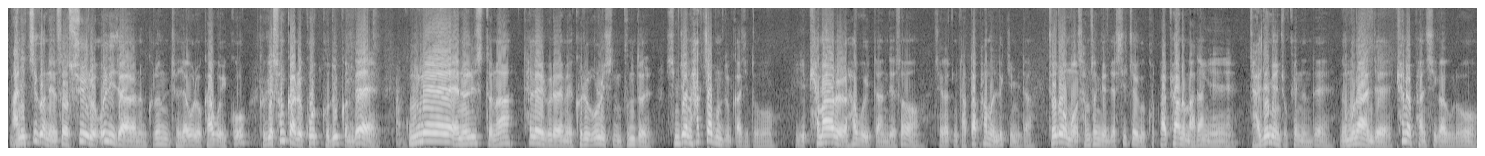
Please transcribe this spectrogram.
많이 찍어내서 수율을 올리자라는 그런 전략으로 가고 있고 그게 성과를 곧 거둘 건데 국내 애널리스트나 텔레그램에 글을 올리시는 분들 심지어는 학자분들까지도 이게 폄하를 하고 있다는 데서 제가 좀 답답함을 느낍니다. 저도 뭐 삼성전자 실적을 곧 발표하는 마당에 잘 되면 좋겠는데 너무나 이제 편협한 시각으로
